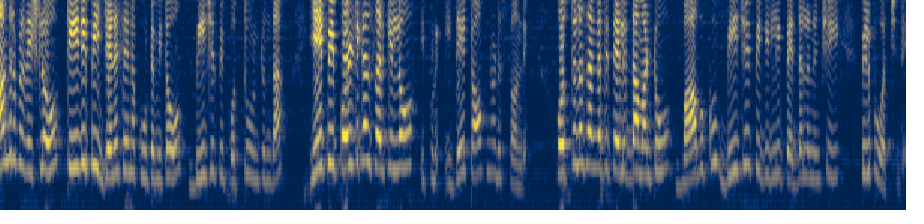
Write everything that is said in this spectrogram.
ఆంధ్రప్రదేశ్లో టీడీపీ జనసేన కూటమితో బీజేపీ పొత్తు ఉంటుందా? ఏపీ పొలిటికల్ సర్కిల్లో ఇప్పుడు ఇదే టాక్ నడుస్తోంది. పొత్తుల సంగతి తేలుద్దామంటూ బాబుకు బీజేపీ ఢిల్లీ పెద్దల నుంచి పిలుపు వచ్చింది.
